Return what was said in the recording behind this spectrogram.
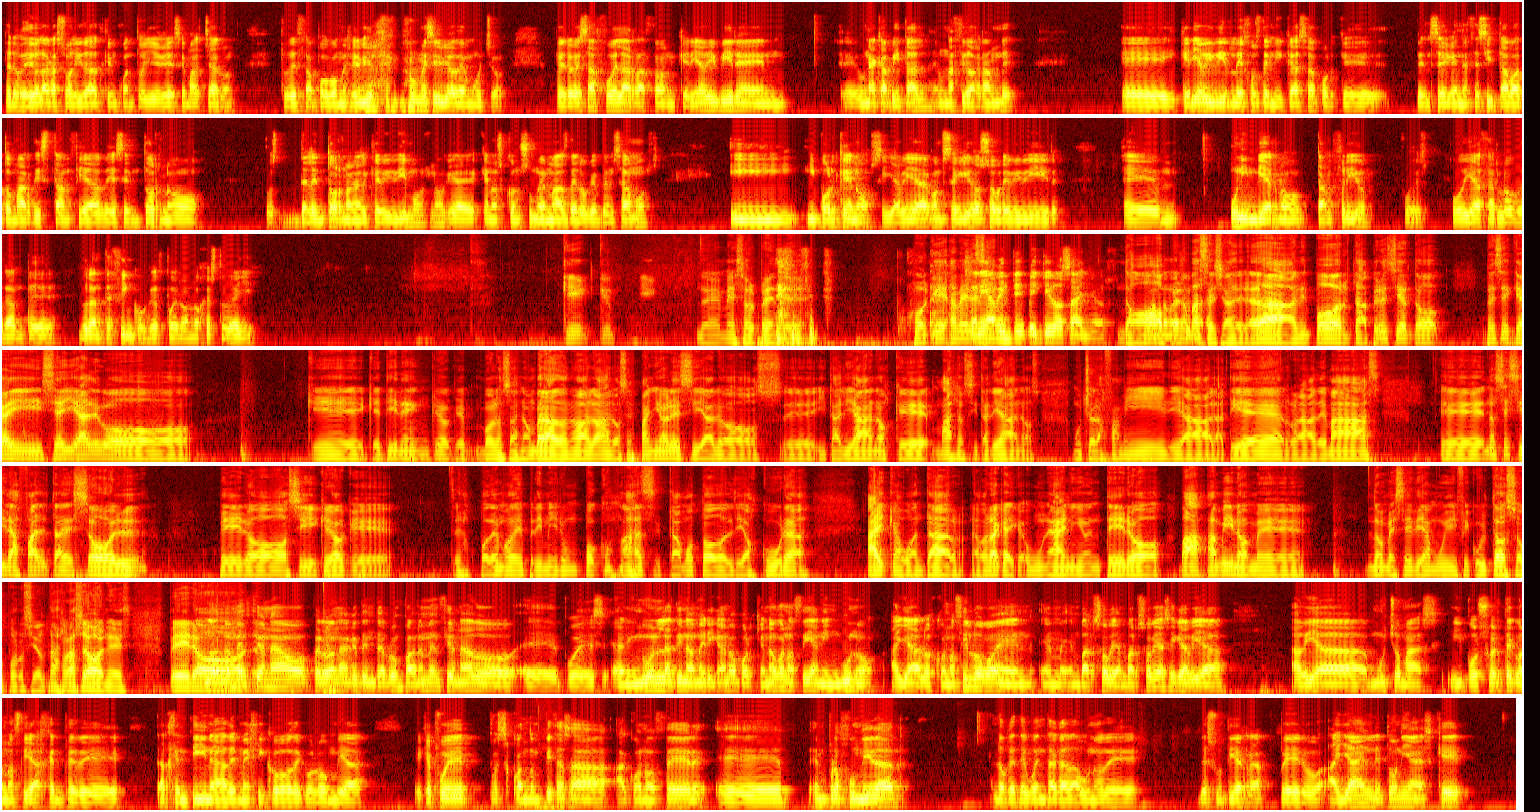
pero que dio la casualidad que en cuanto llegué se marcharon. Entonces tampoco me sirvió, de mucho. Pero esa fue la razón. Quería vivir en eh, una capital, en una ciudad grande, eh, quería vivir lejos de mi casa porque pensé que necesitaba tomar distancia de ese entorno pues, del entorno en el que vivimos, que, nos consume más de lo que pensamos. Y, por qué no, si había conseguido sobrevivir eh, un invierno tan frío, pues podía hacerlo durante, durante cinco, que fueron los que estuve allí. ¿Qué, me sorprende. Porque, a ver, Tenía 22 años. No, pero pasa allá de la edad, no importa. Pero es cierto, parece que hay, si hay algo que, tienen, creo que vos los has nombrado, ¿no? A, los españoles y a los eh, italianos, que más los italianos, mucho la familia, la tierra, además. Eh, no sé si la falta de sol, pero sí, creo que podemos deprimir un poco más si estamos todo el día oscuras. Hay que aguantar, la verdad que hay que, un año entero. Va, a mí no me, no me sería muy dificultoso por ciertas razones, pero... No, no he mencionado, perdona que te interrumpa, no he mencionado eh, pues a ningún latinoamericano porque no conocía a ninguno allá, los conocí luego en, en, Varsovia, en Varsovia sí que había, había mucho más y por suerte conocí a gente de, Argentina, de México, de Colombia, eh, que fue pues cuando empiezas a, conocer eh, en profundidad lo que te cuenta cada uno de de su tierra. Pero allá en Letonia es que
